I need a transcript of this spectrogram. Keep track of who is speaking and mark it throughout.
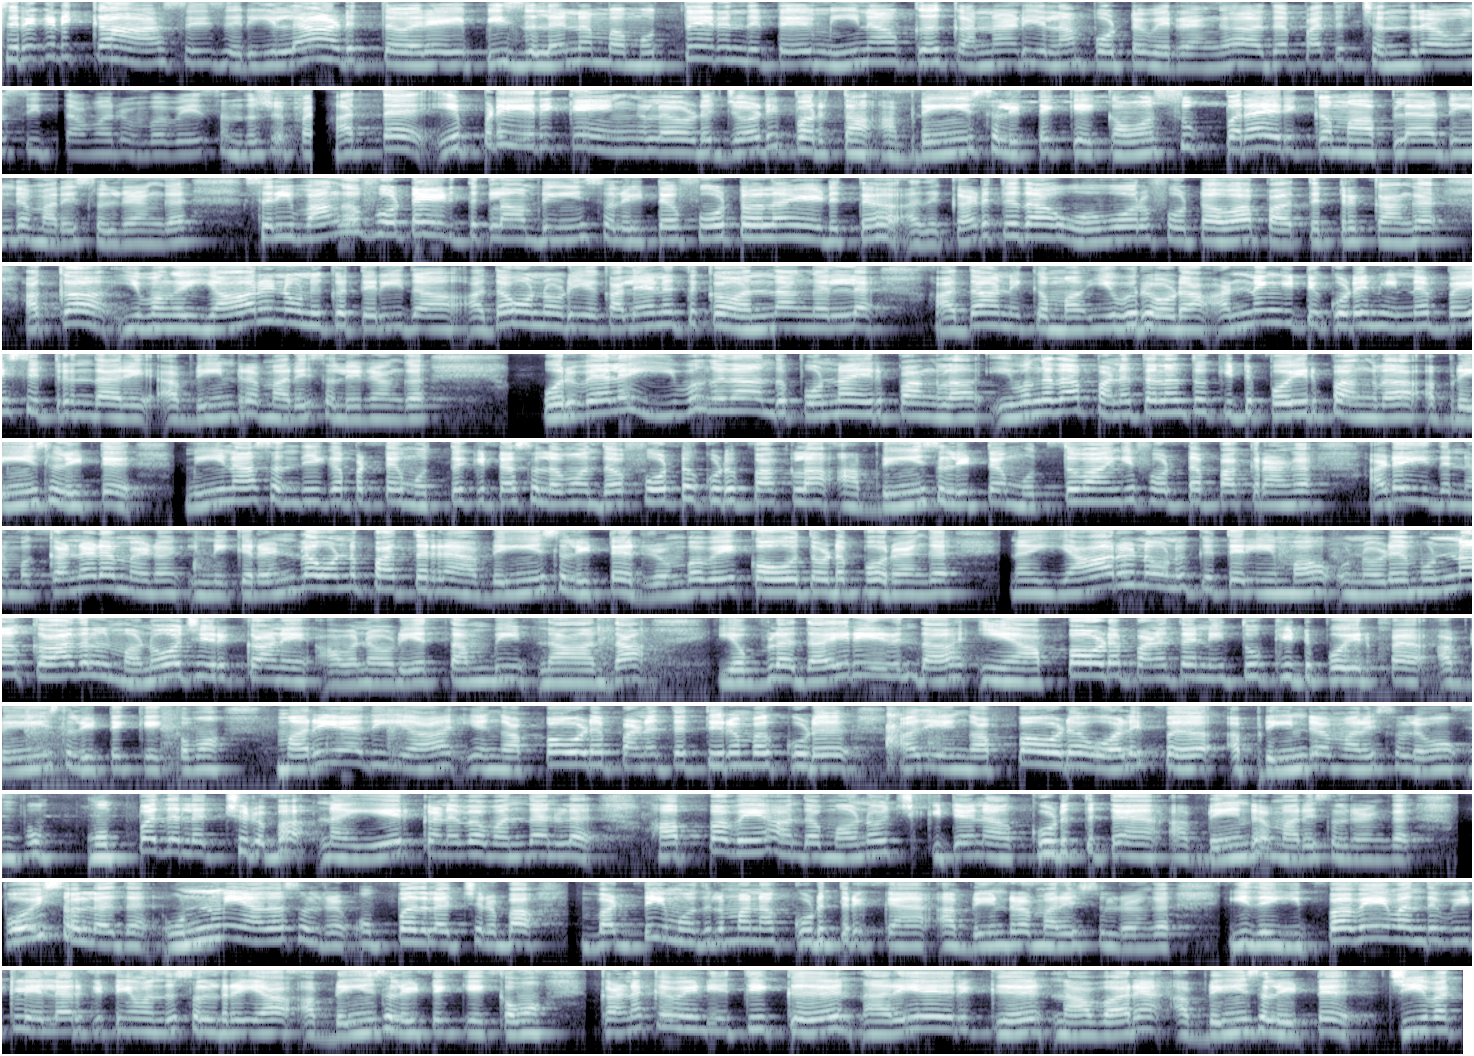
Speaker 1: சிறகடிக்க ஆசை சரியில்லை. அடுத்த வர எபிசோடில் நம்ம முத்து இருந்துட்டு மீனாவுக்கு கண்ணாடியெல்லாம் போட்டு விடுறாங்க. அதை பார்த்து சந்திராவும் சீதாவும் ரொம்பவே சந்தோஷப்பட அத்தை எப்படி இருக்க? எங்களோட ஜோடி பொருத்தம் அப்படின்னு சொல்லிட்டு கேட்கவும் சூப்பராக இருக்க மாப்பிள்ள அப்படின்ற மாதிரி சொல்கிறாங்க சரி வாங்க ஃபோட்டோ எடுத்துக்கலாம் அப்படின்னு சொல்லிட்டு ஃபோட்டோலாம் எடுத்து அதுக்கு அடுத்ததாக ஒவ்வொரு ஃபோட்டோவாக பார்த்துட்ருக்காங்க அக்கா இவங்க யாருன்னு உனக்கு தெரியுதா? அதான் உன்னுடைய கல்யாணத்துக்கு வந்தாங்கல்ல. அதான் அன்னைக்குமா இவரோட அண்ணங்கிட்ட கூட நின்று பேசிட்டு இறந்தாரே அப்படின்ற மாதிரி சொல்லிடுறாங்க. ஒருவேளை இவங்க தான் அந்த பொண்ணாக இருப்பாங்களா? இவங்க தான் பணத்தெல்லாம் தூக்கிட்டு போயிருப்பாங்களா? அப்படின்னு சொல்லிட்டு மீனா சந்தேகப்பட்டு முத்துக்கிட்ட சொல்லவும் இந்த ஃபோட்டோ கொடு பார்க்கலாம் அப்படின்னு சொல்லிட்டு முத்து வாங்கி ஃபோட்டோ பார்க்குறாங்க. அட இது நம்ம கன்னட மேடம். இன்னைக்கு ரெண்டில் ஒன்று பார்த்துட்றேன் அப்படின்னு சொல்லிட்டு ரொம்பவே கோவத்தோட போகிறாங்க நான் யாருன்னு உனக்கு தெரியுமா? உன்னோட முன்னாள் காதல் மனோஜ் இருக்கானே. அவனுடைய தம்பி நான் தான். எவ்வளோ தைரியம் இருந்தால் என் அப்பாவோட பணத்தை நீ தூக்கிட்டு போயிருப்ப அப்படின்னு சொல்லிட்டு கேட்கவும் மரியாதையாக எங்கள் அப்பாவோட பணத்தை திரும்ப கொடு. அது எங்கள் அப்பாவோட உழைப்பு அப்படின்ற மாதிரி சொல்லுவோம். முப்பது லட்ச ரூபாய் நான் ஏற்கனவே வந்தேன்ல. அப்போவே அந்த மனோஜ் கிட்டே நான் கொடுத்துட்டேன் அப்படின்ற மாதிரி சொல்கிறாங்க போய் சொல்லாத உண்மையாக தான் சொல்கிறேன் முப்பது லட்ச ரூபாய் வட்டி முதலுமா நான் கொடுத்துருக்கேன் அப்படின்ற மாதிரி சொல்கிறாங்க இது இப்போவே வந்து வீட்டில் எல்லாருக்கிட்டையும் வந்து சொல்கிறியா அப்படின்னு சொல்லிட்டு கேட்கவும் கணக்க வேண்டிய தீக்கு நிறைய இருக்குது நான் வரேன் அப்படின்னு சொல்லிட்டு ஜீவ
